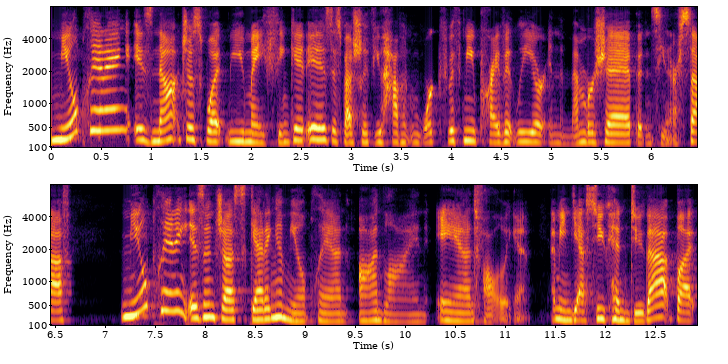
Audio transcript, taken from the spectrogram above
meal planning is not just what you may think it is, especially if you haven't worked with me privately or in the membership and seen our stuff. Meal planning isn't just getting a meal plan online and following it. I mean, yes, you can do that, but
